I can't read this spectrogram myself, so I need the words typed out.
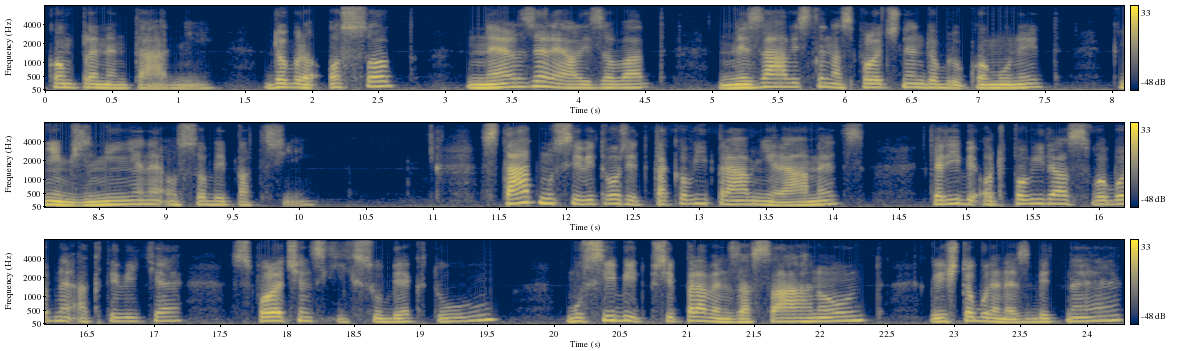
komplementární. Dobro osob nelze realizovat nezávisle na společném dobru komunit, k nímž zmíněné osoby patří. Stát musí vytvořit takový právní rámec, který by odpovídal svobodné aktivitě společenských subjektů, musí být připraven zasáhnout, když to bude nezbytné,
